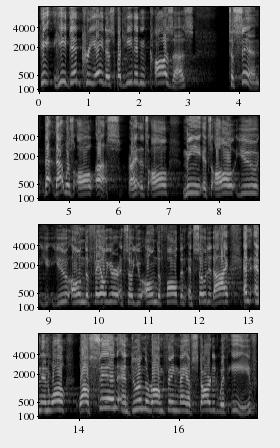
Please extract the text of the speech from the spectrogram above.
He he did create us, but He didn't cause us to sin, that, that was all us, right? It's all me, it's all you. You, you own the failure, and so you own the fault, and, and so did I. And, and, and while, while sin and doing the wrong thing may have started with Eve,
